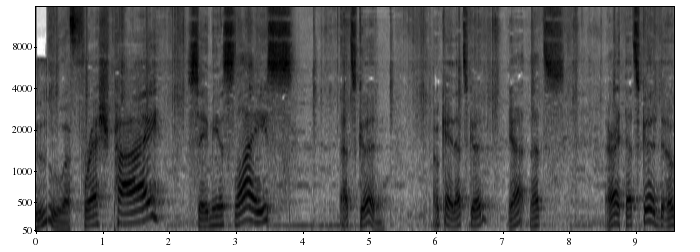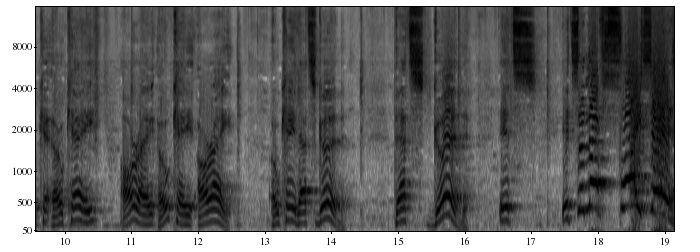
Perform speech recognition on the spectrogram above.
Ooh, a fresh pie. Save me a slice. That's good. Okay, that's good. Yeah, that's all right. That's good. Okay, okay. All right. Okay. All right. Okay, that's good. That's good. It's it's enough slices.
